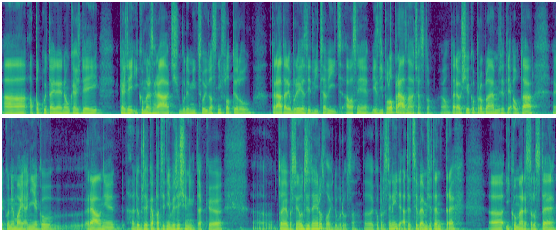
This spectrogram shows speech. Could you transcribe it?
A, a pokud tady najednou každý každý e-commerce hráč bude mít svoji vlastní flotilu, která tady bude jezdit víc a víc a vlastně jezdí poloprázdná často. Jo? To je další jako problém, že ty auta jako nemají ani jako reálně dobře kapacitně vyřešený, tak eh, to je prostě neudržitelný rozvoj do budoucna. To jako prostě nejde. A teď si vím, že ten trh eh, e-commerce roste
